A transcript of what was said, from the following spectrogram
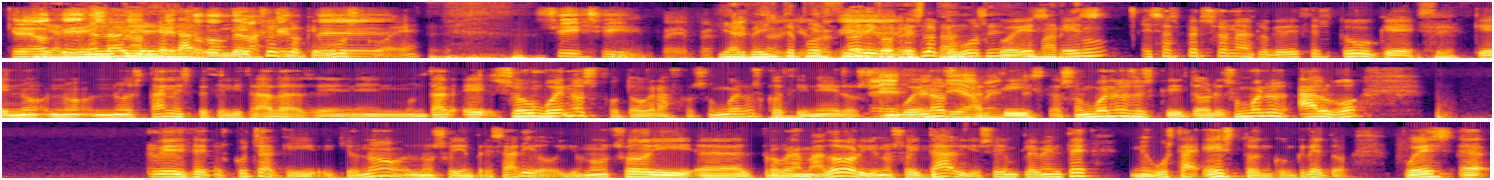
creo que es un aspecto donde la gente... es lo que busco, ¿eh? Sí, sí, perfecto. Y el 20% no, digo que es lo que busco, es, esas personas, lo que dices tú, que, que no, no, no están especializadas en, montar, eh, son buenos fotógrafos, son buenos cocineros, son buenos artistas, son buenos escritores, son buenos algo que dicen, escucha, que yo no, no soy empresario, yo no soy eh, programador, yo no soy tal, yo simplemente me gusta esto en concreto. Pues eh,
